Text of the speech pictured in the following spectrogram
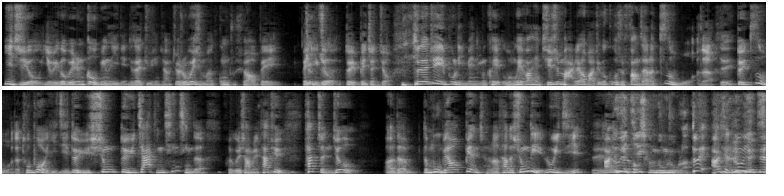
一直有有一个为人诟病的一点，就在剧情上，就是为什么公主需要被。被一个对被拯救，所以在这一步里面，你们可以我们可以发现，其实马里奥把这个故事放在了自我的对对自我的突破，以及对于兄对于家庭亲情的回归上面，他去他拯救呃的的目标变成了他的兄弟路易吉，而且路易吉成公主了，对，而且路易吉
